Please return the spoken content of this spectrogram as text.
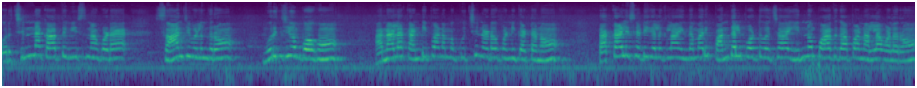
ஒரு சின்ன காற்று வீசினா கூட சாஞ்சு விழுந்துரும் முறிஞ்சியும் போகும். அதனால் கண்டிப்பாக நம்ம குச்சி நடவு பண்ணி கட்டணும். தக்காளி செடிகளுக்கெலாம் இந்த மாதிரி பந்தல் போட்டு வச்சா இன்னும் பாதுகாப்பாக நல்லா வளரும்.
